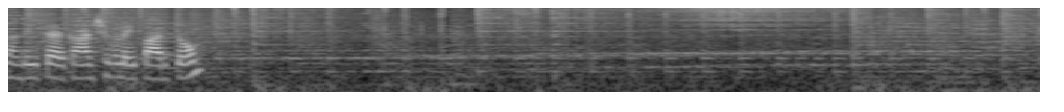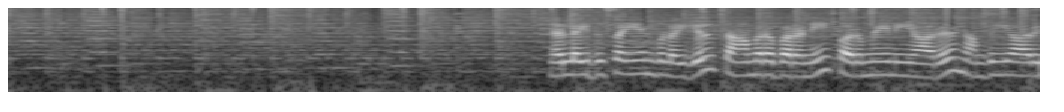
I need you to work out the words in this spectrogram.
சந்தித்த காட்சிகளை பார்த்தோம். நெல்லை திசையன் விலையில் தாமிரபரணி கருமேனியாறு நம்பியாறு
